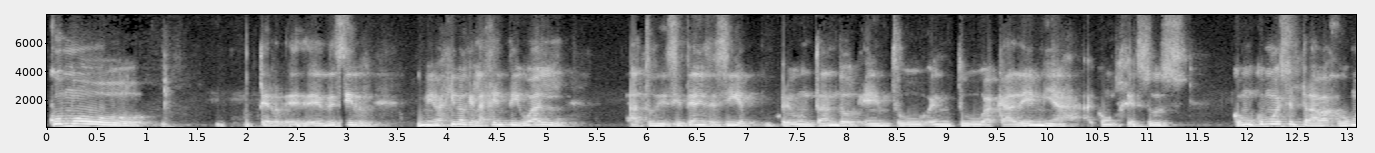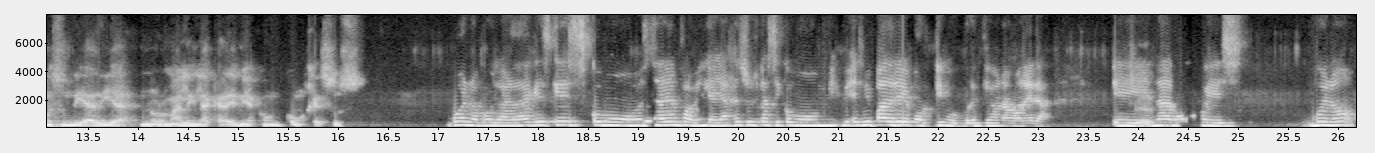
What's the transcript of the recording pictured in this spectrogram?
¿Cómo, te- es decir, me imagino que la gente igual a tus 17 años se sigue preguntando en tu, en tu academia con Jesús, ¿cómo, ¿cómo es el trabajo? ¿Cómo es un día a día normal en la academia con, con Jesús? Bueno, pues la verdad que es que es como estar en familia. Ya Jesús casi como es mi padre deportivo, por decirlo de una manera. Eh, nada, pues bueno,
